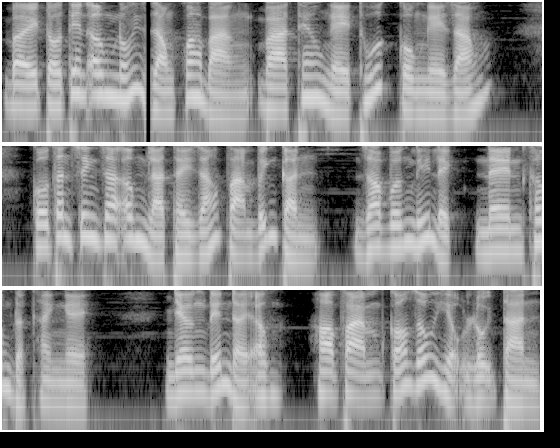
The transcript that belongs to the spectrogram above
bởi tổ tiên ông nối dòng qua bảng và theo nghề thuốc cùng nghề giáo. Cổ thân sinh ra ông là thầy giáo Phạm Vĩnh Cần, do vướng lý lịch nên không được hành nghề. Nhưng đến đời ông, họ Phạm có dấu hiệu lụi tàn.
